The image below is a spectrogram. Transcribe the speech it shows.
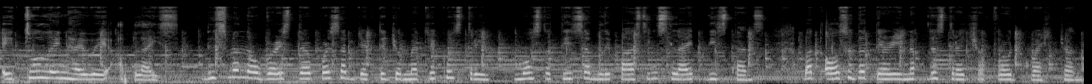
A two-lane highway applies. This maneuver is therefore subject to geometric constraint, most noticeably passing slight distance, but also the terrain of the stretch of road question.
